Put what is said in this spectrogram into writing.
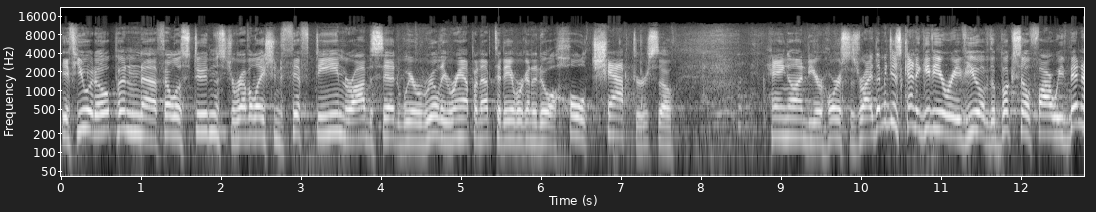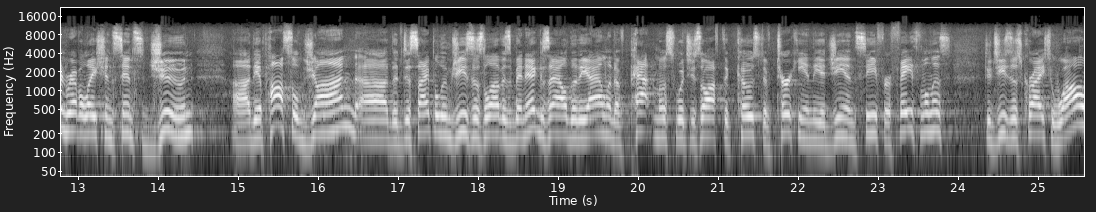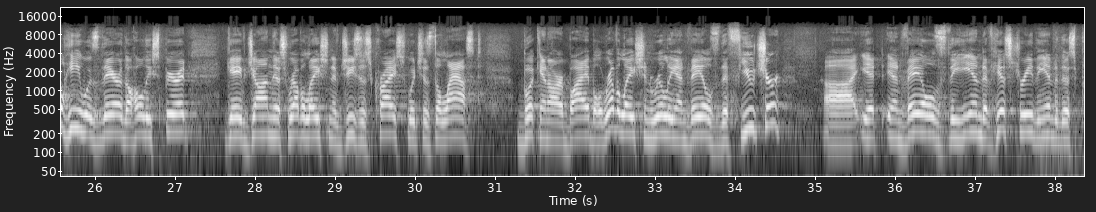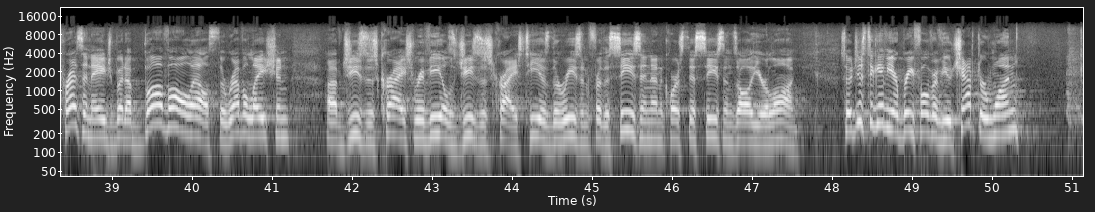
If you would open, uh, fellow students, to Revelation 15, Rob said we're really ramping up today. We're going to do a whole chapter, so hang on to your horses right. Let me just kind of give you a review of the book so far. We've been in Revelation since June. Uh, the Apostle John, uh, the disciple whom Jesus loved, has been exiled to the island of Patmos, which is off the coast of Turkey in the Aegean Sea, for faithfulness to Jesus Christ. While he was there, the Holy Spirit gave John this revelation of Jesus Christ, which is the last book in our Bible. Revelation really unveils the future. Uh, it unveils the end of history, the end of this present age, but above all else, the revelation of Jesus Christ reveals Jesus Christ. He is the reason for the season, and of course, this season's all year long. So, just to give you a brief overview, chapter 1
